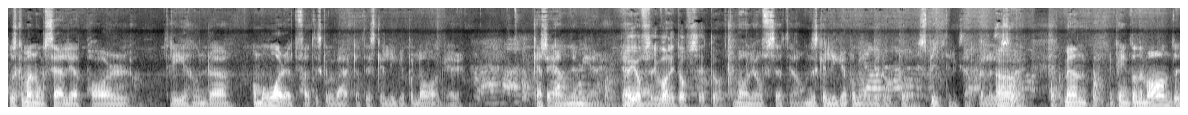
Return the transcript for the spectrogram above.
Då ska man nog sälja ett par 300 om året för att det ska vara värt att det ska ligga på lager. Kanske ännu mer. Ja, i off, vanligt offset då. Vanlig offset, ja. Om det ska ligga på lager då på speed till exempel. Eller Ja. Men print on demand,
